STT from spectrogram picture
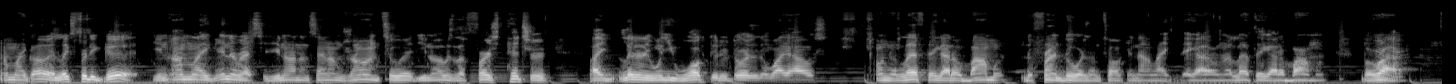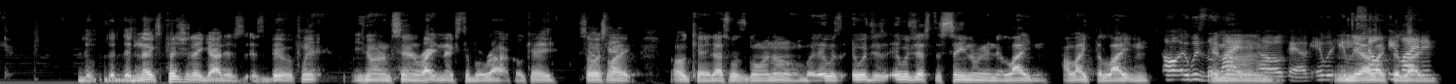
I'm like, oh, it looks pretty good. You know, I'm like interested, you know what I'm saying? I'm drawn to it. You know, it was the first picture. Like literally when you walk through the doors of the White House, on the left they got Obama. The front doors I'm talking now, like they got on the left they got Obama, Barack. Uh-huh the, the, the next picture they got is, is Bill Clinton. You know what I'm saying? Right next to Barack. Okay. So okay. it's like, okay, that's what's going on. But it was it was just it was just the scenery and the lighting. I like the lighting. Oh, it was the and, lighting. Um, oh, okay. okay. It was, it was yeah, I like the lighting. lighting.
